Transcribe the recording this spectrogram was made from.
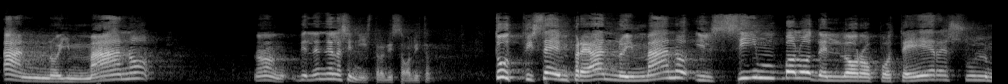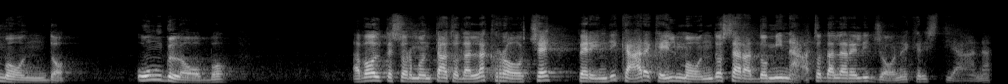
hanno in mano, no, no, nella sinistra di solito, tutti sempre hanno in mano il simbolo del loro potere sul mondo, un globo a volte sormontato dalla croce per indicare che il mondo sarà dominato dalla religione cristiana.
